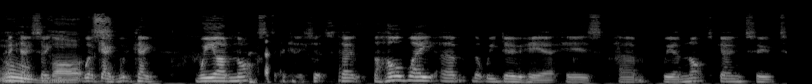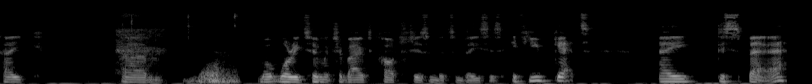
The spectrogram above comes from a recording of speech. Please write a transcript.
Okay, Ooh, so you, lots. okay, okay, we are not okay. So, so the whole way um, that we do here is um, we are not going to take um, worry too much about cartridges and bits and pieces. If you get a despair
